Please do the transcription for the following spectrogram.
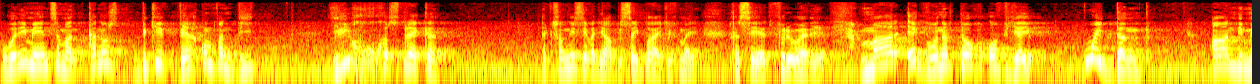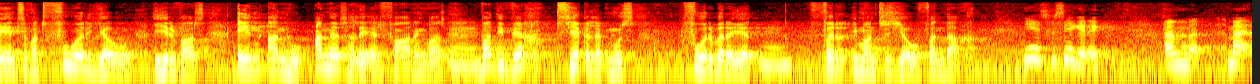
hoor die mense man, kan ons bietjie wegkom van die hierdie gesprekke Ek sal nie sê wat jy op die sypaadjie vir my gesê het vroeër nie. Maar ek wonder tog of jy ooit dink aan die mense wat voor jou hier was en aan hoe anders hulle ervaring was mm. wat die weg sekerlik moes voorberei het mm. vir iemand soos jou vandag. Ja, yes, verseker ek ehm um, maar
